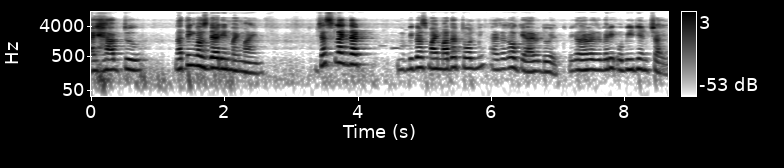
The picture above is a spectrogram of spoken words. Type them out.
I have to, nothing was there in my mind. Just like that, because my mother told me, I said, okay, I will do it, because I was a very obedient child.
